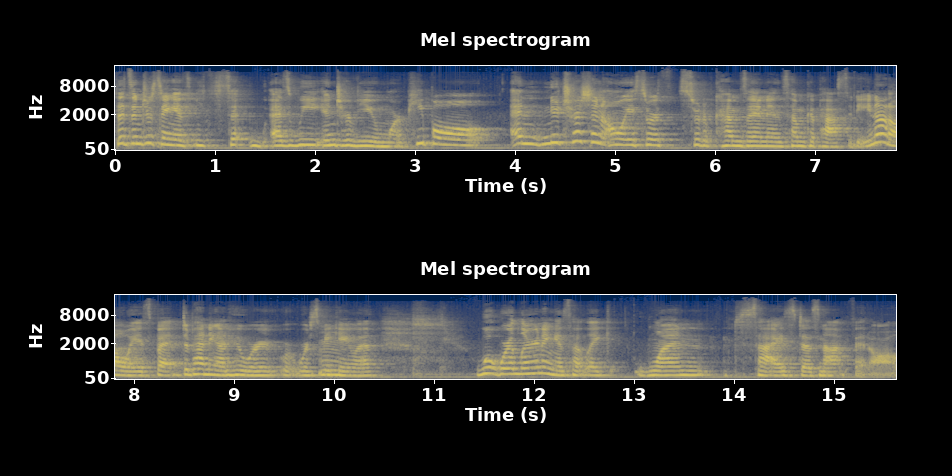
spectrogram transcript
That's interesting. As as we interview more people, and nutrition always sort sort of comes in in some capacity. Not always, but depending on who we're we're speaking mm. with. What we're learning is that like one size does not fit all,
